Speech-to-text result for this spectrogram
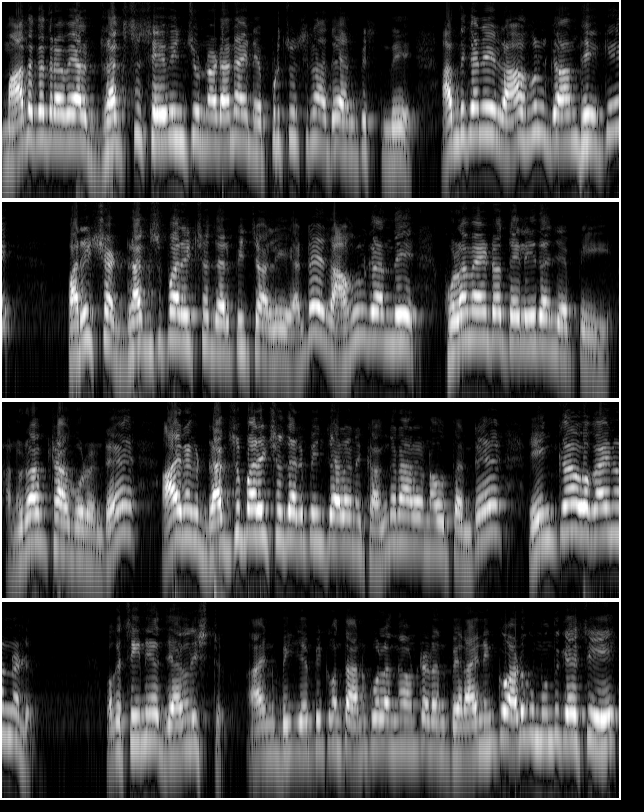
మాదక ద్రవ్యాలు డ్రగ్స్ సేవించున్నాడని ఆయన ఎప్పుడు చూసినా అదే అనిపిస్తుంది. అందుకని రాహుల్ గాంధీకి పరీక్ష డ్రగ్స్ పరీక్ష జరిపించాలి. అంటే రాహుల్ గాంధీ కులమేంటో తెలియదని చెప్పి అనురాగ్ ఠాగూర్ అంటే ఆయనకు డ్రగ్స్ పరీక్ష జరిపించాలని కంగనా రనౌత్ అంటే ఇంకా ఒక ఆయన ఉన్నాడు. ఒక సీనియర్ జర్నలిస్ట్. ఆయన బీజేపీ కొంత అనుకూలంగా ఉంటాడని పేరు. ఆయన ఇంకో అడుగు ముందుకేసి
